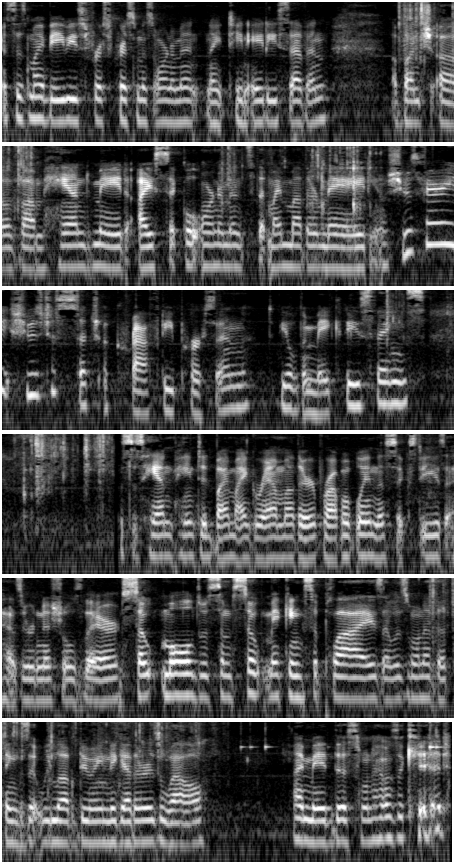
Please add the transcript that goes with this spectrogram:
this is my baby's first Christmas ornament, 1987. a bunch of um, handmade icicle ornaments that my mother made. You know, she was very, she was just such a crafty person to be able to make these things. This is hand painted by my grandmother, probably in the 60s. It has her initials there. Soap molds with some soap making supplies. That was one of the things that we loved doing together as well. I made this when I was a kid.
